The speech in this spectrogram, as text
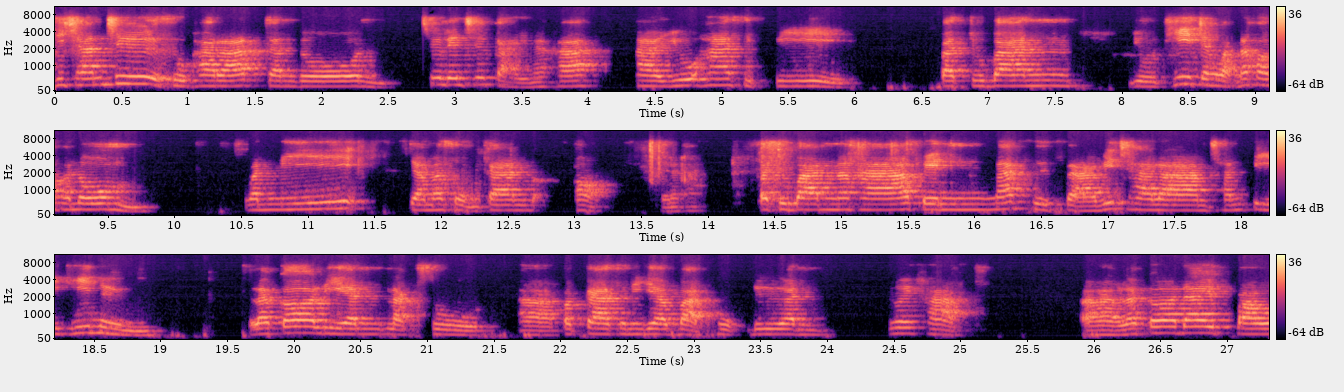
ดิฉันชื่อสุภารัตน์จันโดน ชื่อเล่นชื่อไก่นะคะ อายุห้าสิบปี ปัจจุบันอยู่ที่จังหวัดนครพนม วันนี้ จะมาส่งการอ๋อเดี๋ยนะคะ ปัจจุบันนะคะเป็นนักศึกษาวิชารามชั้นปีที่หนึ่งแล้วก็เรียนหลักสูตรประกาศนียบัตรหกเดือนด้วยค่ะอ่าแล้วก็ได้ภาว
